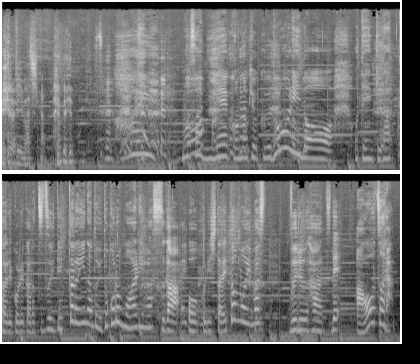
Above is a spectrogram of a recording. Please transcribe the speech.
選びました。はいまさにねこの曲通りのお天気だったりこれから続いていったらいいなというところもありますが、はい、お送りしたいと思います。ブルーハーツで青空。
